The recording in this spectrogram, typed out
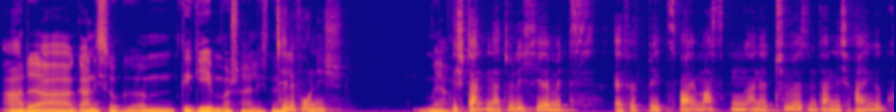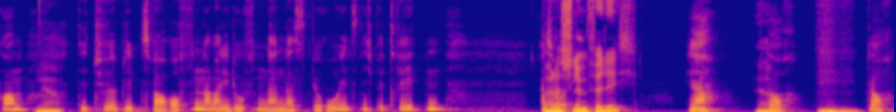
Ader gar nicht so ähm, gegeben wahrscheinlich, ne? Telefonisch. Ja. Die standen natürlich hier mit FFP2-Masken an der Tür, sind dann nicht reingekommen. Ja. Die Tür blieb zwar offen, aber die durften dann das Büro jetzt nicht betreten. War das schlimm für dich? Ja, doch, doch.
